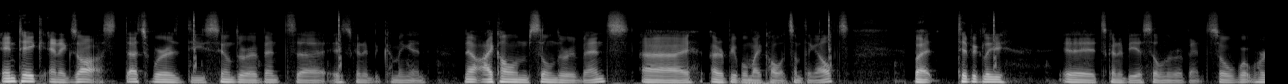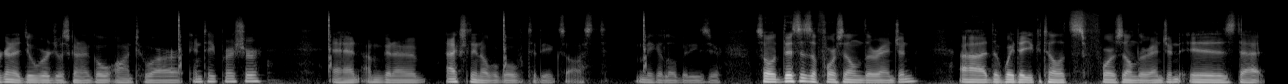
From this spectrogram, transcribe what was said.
intake and exhaust. That's where the cylinder event uh, is going to be coming in. Now, I call them cylinder events. Uh, other people might call it something else, but typically it's going to be a cylinder event. So what we're going to do, we're just going to go onto our intake pressure, and I'm going to actually no, we'll go to the exhaust, make it a little bit easier. So this is a four-cylinder engine. Uh, the way that you can tell it's four-cylinder engine is that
